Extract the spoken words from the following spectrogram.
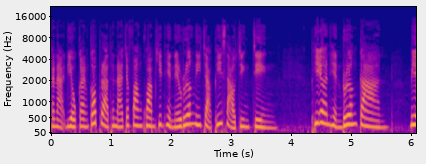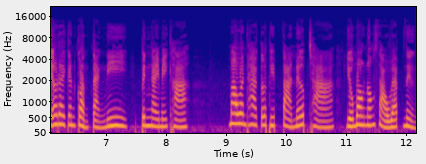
ขณะเดียวกันก็ปรารถนาจะฟังความคิดเห็นในเรื่องนี้จากพี่สาวจริง ๆ พี่เอิญเห็นเรื่องการ มีอะไรกันก่อนแต่งนี่ เป็นไงไหมคะ มาวันทากระพริบตาเนิบช้าเหลียวมองน้องสาวแวบหนึ่ง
